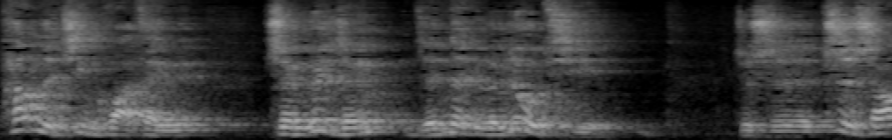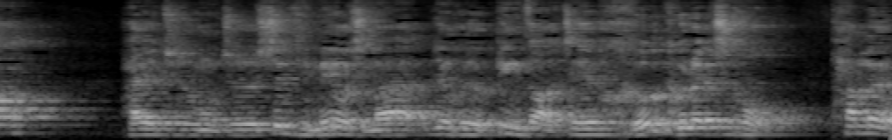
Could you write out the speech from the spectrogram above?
他们的进化在于整个人人的这个肉体。就是智商，还有这种就是身体没有什么任何有病灶这些合格了之后，他们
